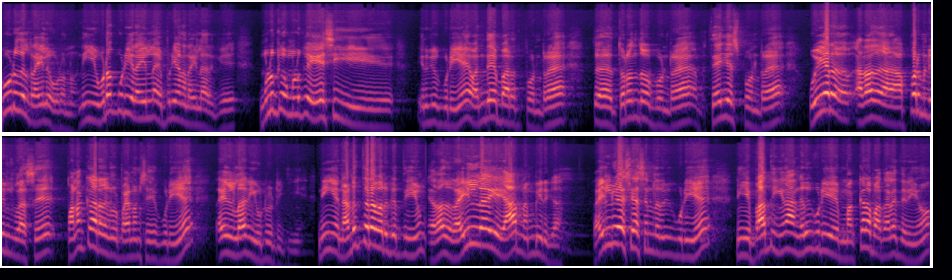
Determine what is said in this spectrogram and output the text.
கூடுதல் ரயிலை விடணும் நீங்கள் விடக்கூடிய ரயில்லாம் எப்படியான ரயிலாக இருக்குது முழுக்க முழுக்க ஏசி இருக்கக்கூடிய வந்தே பாரத் போன்ற துரந்தோ போன்ற தேஜஸ் போன்ற உயர் அதாவது அப்பர் மிடில் கிளாஸு பணக்காரர்கள் பயணம் செய்யக்கூடிய ரயில்களாக நீங்கள் விட்டுட்ருக்கீங்க நீங்கள் நடுத்தர வர்க்கத்தையும் அதாவது ரயிலில் யார் நம்பி இருக்கா ரயில்வே ஸ்டேஷனில் இருக்கக்கூடிய நீங்கள் பார்த்தீங்கன்னா அங்கே இருக்கக்கூடிய மக்களை பார்த்தாலே தெரியும்.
